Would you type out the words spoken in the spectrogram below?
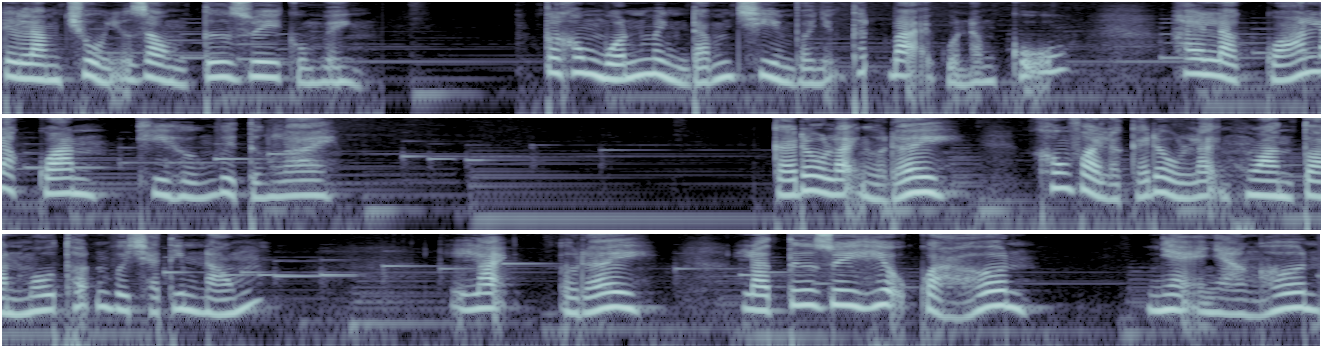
để làm chủ những dòng tư duy của mình. Tôi không muốn mình đắm chìm vào những thất bại của năm cũ hay là quá lạc quan khi hướng về tương lai. Cái đầu lạnh ở đây không phải là cái đầu lạnh hoàn toàn mâu thuẫn với trái tim nóng. Lạnh ở đây là tư duy hiệu quả hơn, nhẹ nhàng hơn,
